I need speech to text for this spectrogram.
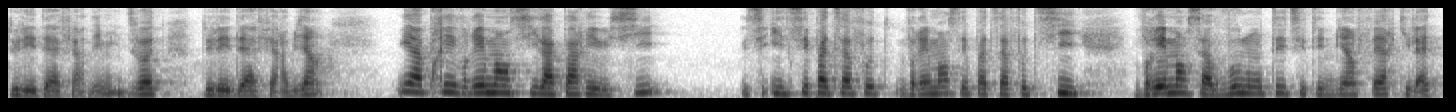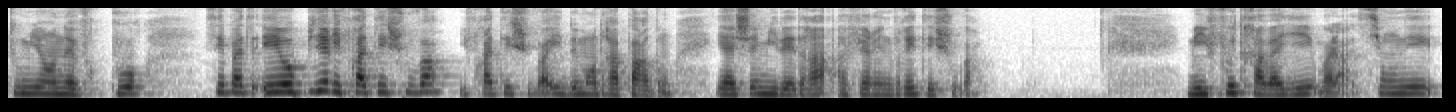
de l'aider à faire des mitzvot, de l'aider à faire bien. Et après, vraiment, s'il n'a pas réussi, c'est pas de sa faute. Vraiment, c'est pas de sa faute. Si vraiment sa volonté c'était de bien faire, qu'il a tout mis en œuvre pour, c'est pas. Et au pire, il fera teshuva. Il fera teshuva, il demandera pardon. Et Hachem, il aidera à faire une vraie teshuva. Mais il faut travailler, voilà, si on est,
